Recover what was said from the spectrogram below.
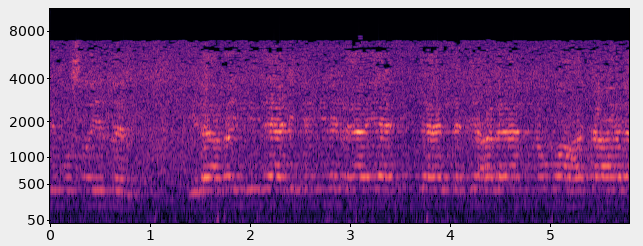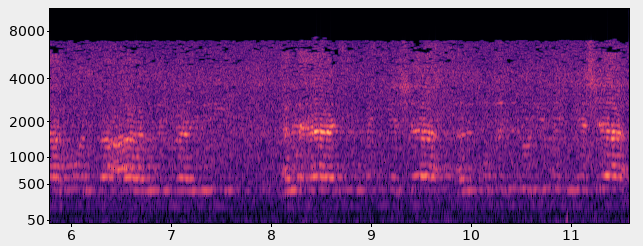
بمسيطر إلى غير ذلك من الآيات الدالة على أن الله تعالى هو الفعال لما يريد. الهادي من يشاء المضل لمن يشاء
